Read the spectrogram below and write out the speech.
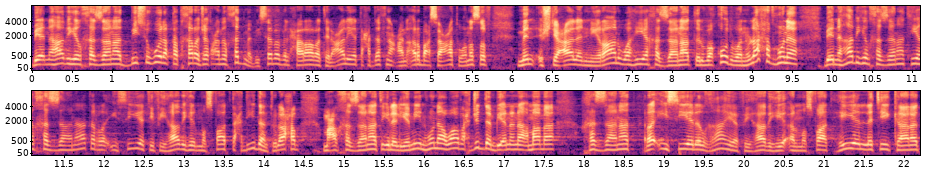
بأن هذه الخزانات بسهولة قد خرجت عن الخدمة بسبب الحرارة العالية. تحدثنا عن أربع ساعات ونصف من اشتعال النيران وهي خزانات الوقود. ونلاحظ هنا بأن هذه الخزانات هي الخزانات الرئيسية في هذه المصفات تحديدا تلاحظ مع الخزانات إلى اليمين هنا واضح جدا بأننا أمام خزانات رئيسية للغاية في هذه المصفات هي التي كانت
